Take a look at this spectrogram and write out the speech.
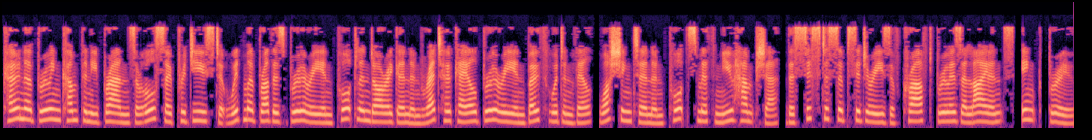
Kona Brewing Company brands are also produced at Widmer Brothers Brewery in Portland, Oregon and Redhook Ale Brewery in both Woodinville, Washington and Portsmouth, New Hampshire, the sister subsidiaries of Craft Brewers Alliance, Inc. Brew.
